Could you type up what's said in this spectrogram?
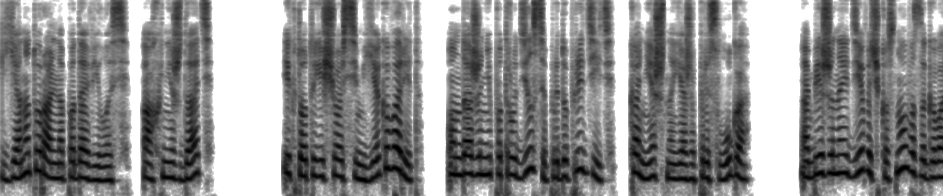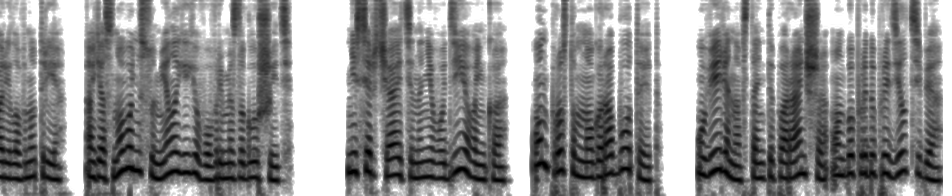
Я натурально подавилась. Ах, не ждать? И кто-то еще о семье говорит? Он даже не потрудился предупредить. Конечно, я же прислуга. Обиженная девочка снова заговорила внутри, а я снова не сумела ее вовремя заглушить. Не серчайте на него, девонька. Он просто много работает. Уверена, встань ты пораньше, он бы предупредил тебя.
